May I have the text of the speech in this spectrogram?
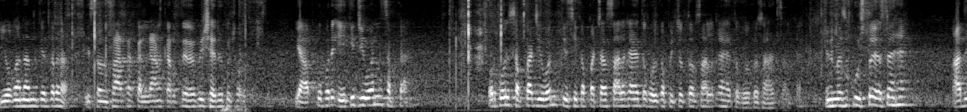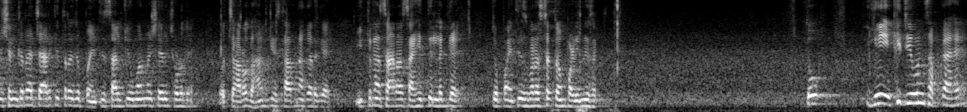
योगानंद की तरह इस संसार का कल्याण करते हुए भी शरीर को छोड़ सकते ये आपके ऊपर एक ही जीवन है सबका। है और कोई सबका जीवन किसी का पचास साल का है तो कोई का पचहत्तर साल का है तो कोई का साठ साल का है। इनमें से कुछ तो ऐसे हैं। आदि शंकराचार्य की तरह जो पैंतीस साल की उम्र में शरीर छोड़ गए और चारों धाम की स्थापना कर गए इतना सारा साहित्य लग गए जो पैंतीस बरस तक तो हम पढ़ ही नहीं सकते। तो ये एक ही जीवन सबका है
